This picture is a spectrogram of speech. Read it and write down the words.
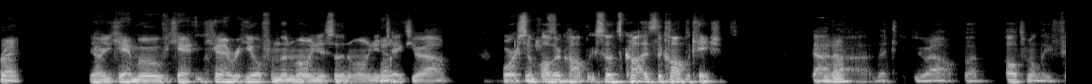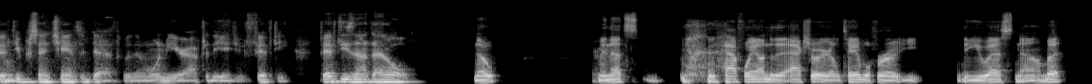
right. you know you can't move you can't you can't ever heal from the pneumonia so the pneumonia Yeah. takes you out or some other complex so it's it's the complications that uh, that take you out but ultimately 50% chance of death within one year after the age of 50 50 is not that old Nope. I mean, that's halfway onto the actuarial table for uh, the U.S. now. But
